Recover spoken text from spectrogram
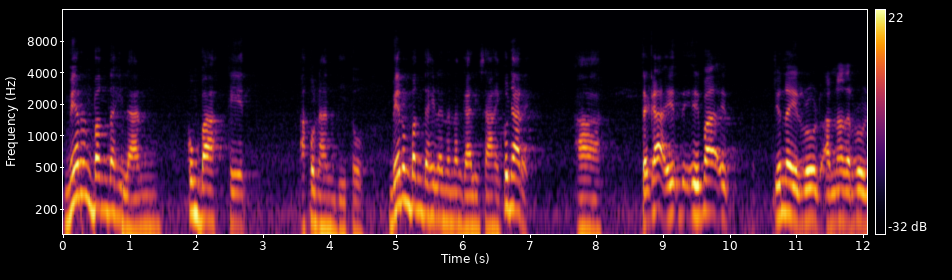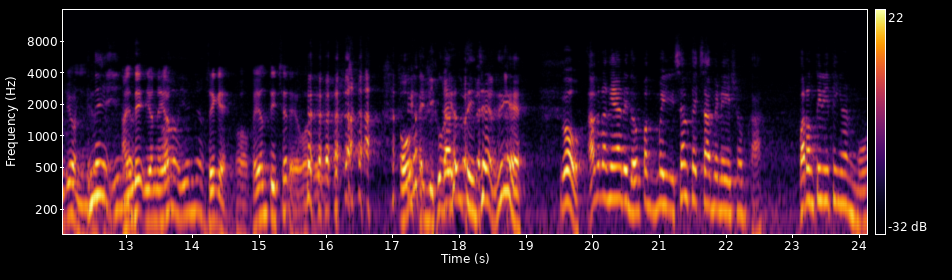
Meron bang dahilan kung bakit ako nandito? Meron bang dahilan na nanggaling sa akin? Kunyari, ah, uh, Teka, iba, Yun ay rule, another rule yun. Hindi, yun ah, yun. hindi, yun na yun? Oo, yun yun. Sige, oh, kayong teacher eh. Oh, Oo nga, hindi ko kayong teacher, sige. Go. Ang nangyayari doon, pag may self-examination ka, parang tinitingnan mo,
